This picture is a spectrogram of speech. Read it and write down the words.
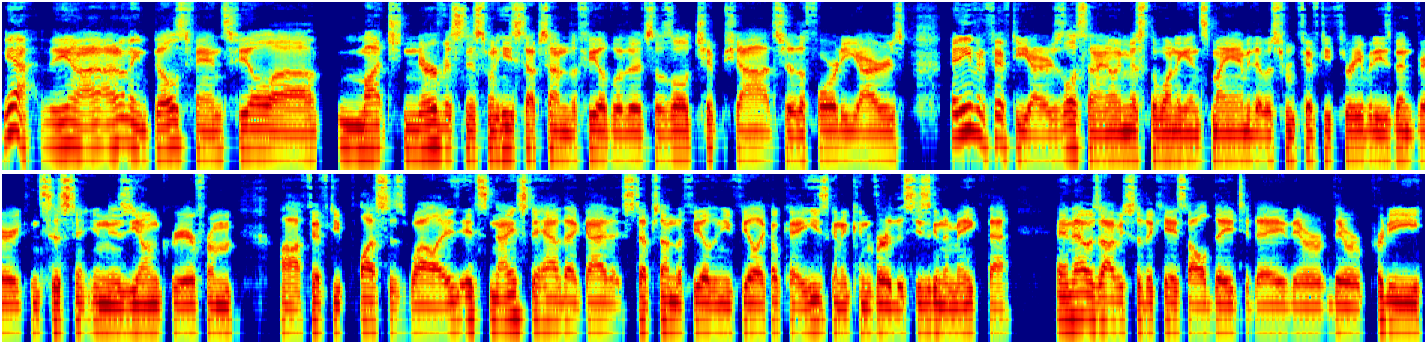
Yeah, you know, I don't think Bills fans feel uh, much nervousness when he steps onto the field, whether it's those little chip shots or the 40 yarders and even 50 yarders. Listen, I know he missed the one against Miami that was from 53, but he's been very consistent in his young career from uh, 50 plus as well. It's nice to have that guy that steps on the field and you feel like, okay, he's going to convert this, he's going to make that and that was obviously the case all day today. They were they were pretty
